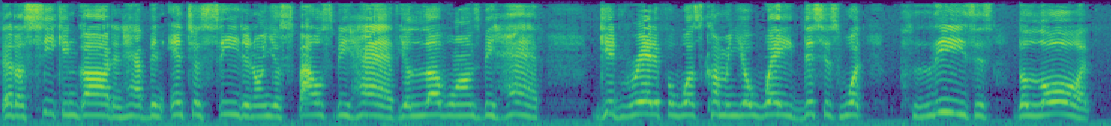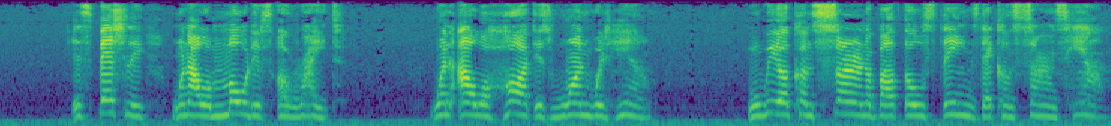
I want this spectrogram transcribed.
that are seeking God and have been interceding on your spouse's behalf, your loved one's behalf. Get ready for what's coming your way. This is what pleases the Lord, especially when our motives are right, when our heart is one with Him, when we are concerned about those things that concerns Him,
